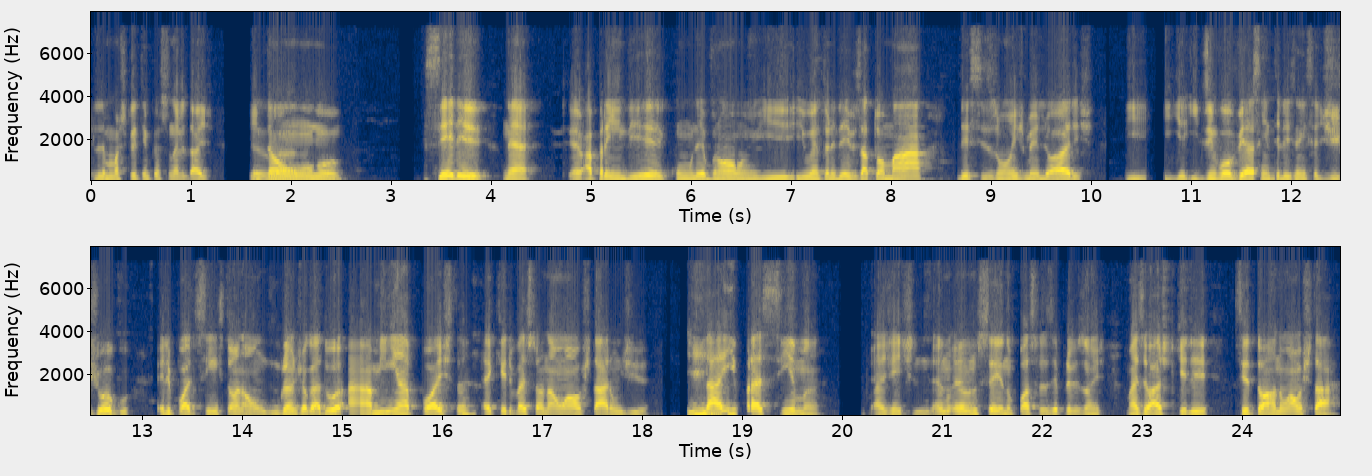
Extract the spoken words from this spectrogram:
Ele mostra que ele tem personalidade. Então, se ele, né, é, aprender com o LeBron e, e, o Anthony Davis a tomar decisões melhores e, e, e, desenvolver essa inteligência de jogo, ele pode sim se tornar um grande jogador. A minha aposta é que ele vai se tornar um All-Star um dia. E daí para cima, a gente, eu, eu não sei, eu não posso fazer previsões, mas eu acho que ele se torna um All-Star.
